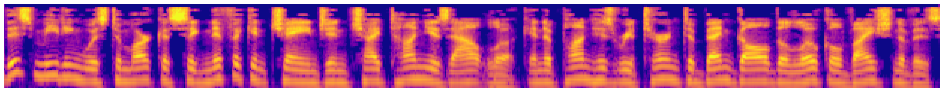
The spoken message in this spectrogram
This meeting was to mark a significant change in Chaitanya's outlook and upon his return to Bengal the local Vaishnavas,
